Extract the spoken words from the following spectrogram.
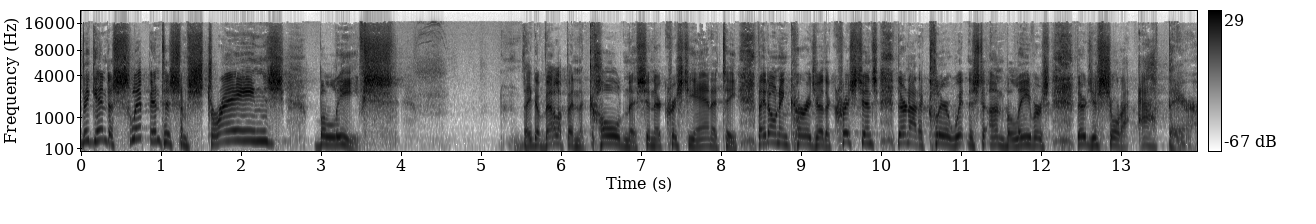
begin to slip into some strange beliefs. They develop a coldness in their Christianity. They don't encourage other Christians. They're not a clear witness to unbelievers. They're just sort of out there.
